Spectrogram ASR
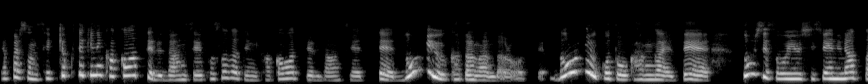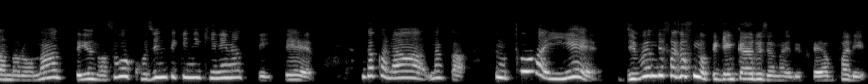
やっぱりその積極的に関わってる男性、子育てに関わってる男性って、どういう方なんだろうって、どういうことを考えて、どうしてそういう姿勢になったんだろうなっていうのはすごい個人的に気になっていて、だから、なんか、でもとはいえ、自分で探すのって限界あるじゃないですか、やっぱり。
